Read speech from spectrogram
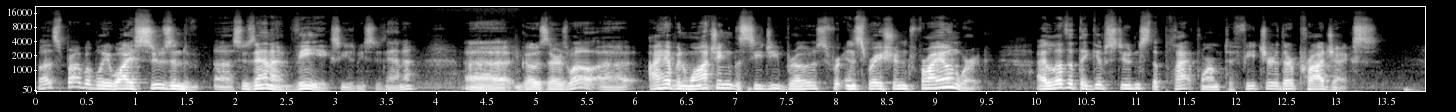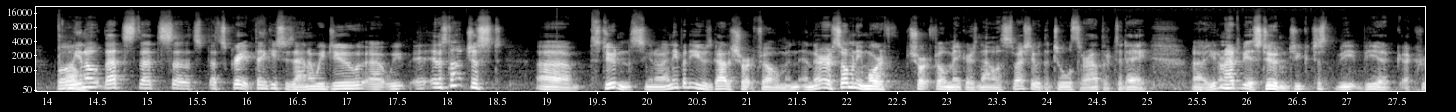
well, that's probably why Susan, uh, Susanna V, excuse me, Susanna, uh, goes there as well. Uh, I have been watching the CG Bros for inspiration for my own work. I love that they give students the platform to feature their projects. Well, you know that's that's uh, that's that's great. Thank you, Susanna. We do uh, we, and it's not just uh, students. You know, anybody who's got a short film, and, and there are so many more short filmmakers now, especially with the tools that are out there today. Uh, you don't have to be a student. You could just be be a, a, cr-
